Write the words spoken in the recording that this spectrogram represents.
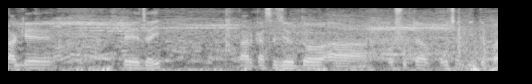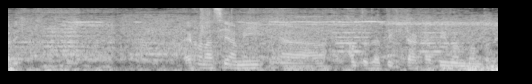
তাকে পেয়ে যাই, তার কাছে যেহেতু ওষুধটা পৌঁছে দিতে পারি। এখন আছি আমি আন্তর্জাতিক ঢাকা বিমানবন্দরে।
